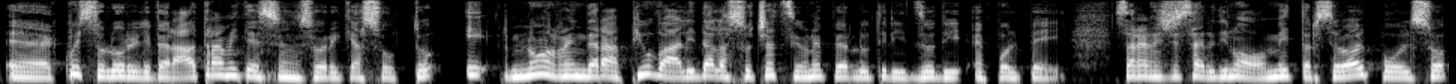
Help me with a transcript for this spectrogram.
eh, questo lo rileverà tramite i sensori che ha sotto e non renderà più valida l'associazione per l'utilizzo di Apple Pay. Sarà necessario di nuovo metterselo al polso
